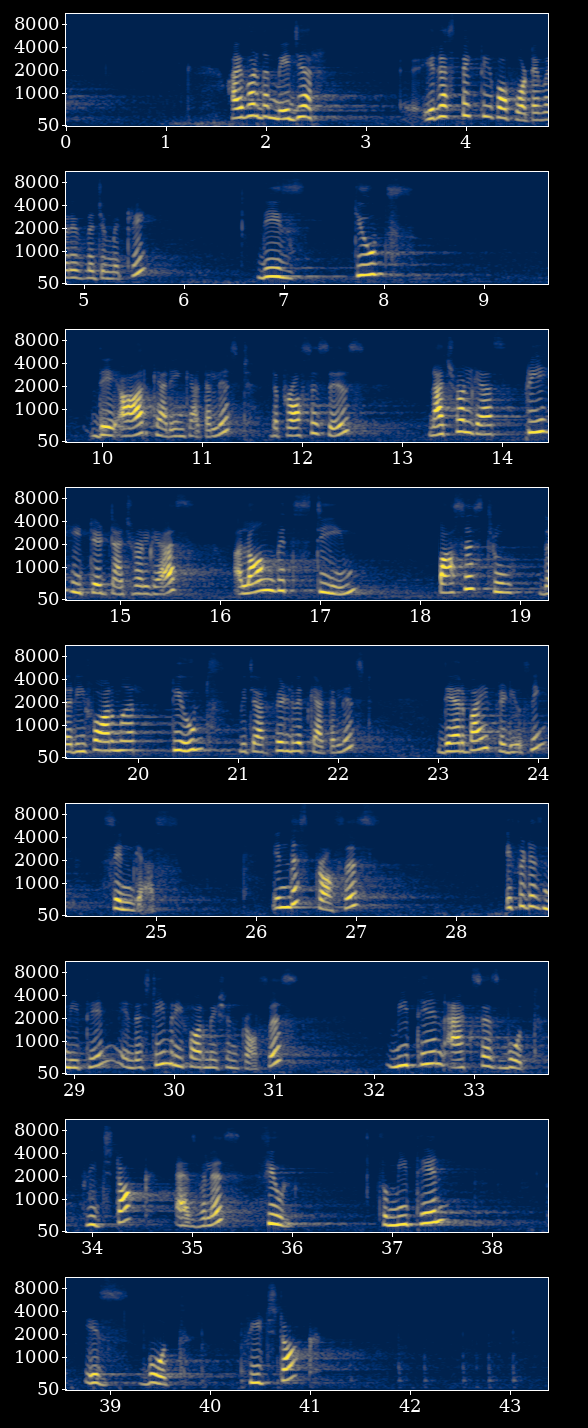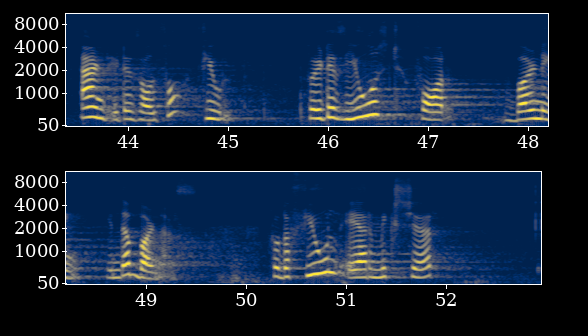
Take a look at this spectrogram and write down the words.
However, the major uh, irrespective of whatever is the geometry these tubes they are carrying catalyst. The process is natural gas preheated natural gas along with steam passes through the reformer tubes which are filled with catalyst thereby producing syngas. In this process if it is methane in the steam reformation process methane acts as both feedstock as well as fuel. So, methane is both feedstock and it is also fuel. So, it is used for burning in the burners. So, the fuel air mixture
